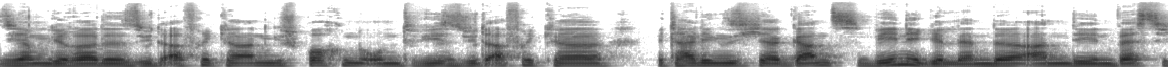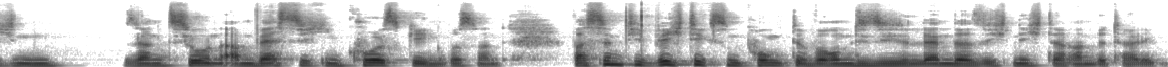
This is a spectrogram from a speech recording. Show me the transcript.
Sie haben gerade Südafrika angesprochen und wie Südafrika beteiligen sich ja ganz wenige Länder an den westlichen Sanktionen, am westlichen Kurs gegen Russland. Was sind die wichtigsten Punkte, warum diese Länder sich nicht daran beteiligen?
